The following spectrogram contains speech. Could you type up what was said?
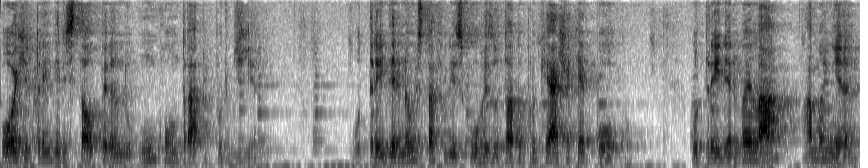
Hoje o trader está operando um contrato por dia. O trader não está feliz com o resultado porque acha que é pouco o trader vai lá amanhã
